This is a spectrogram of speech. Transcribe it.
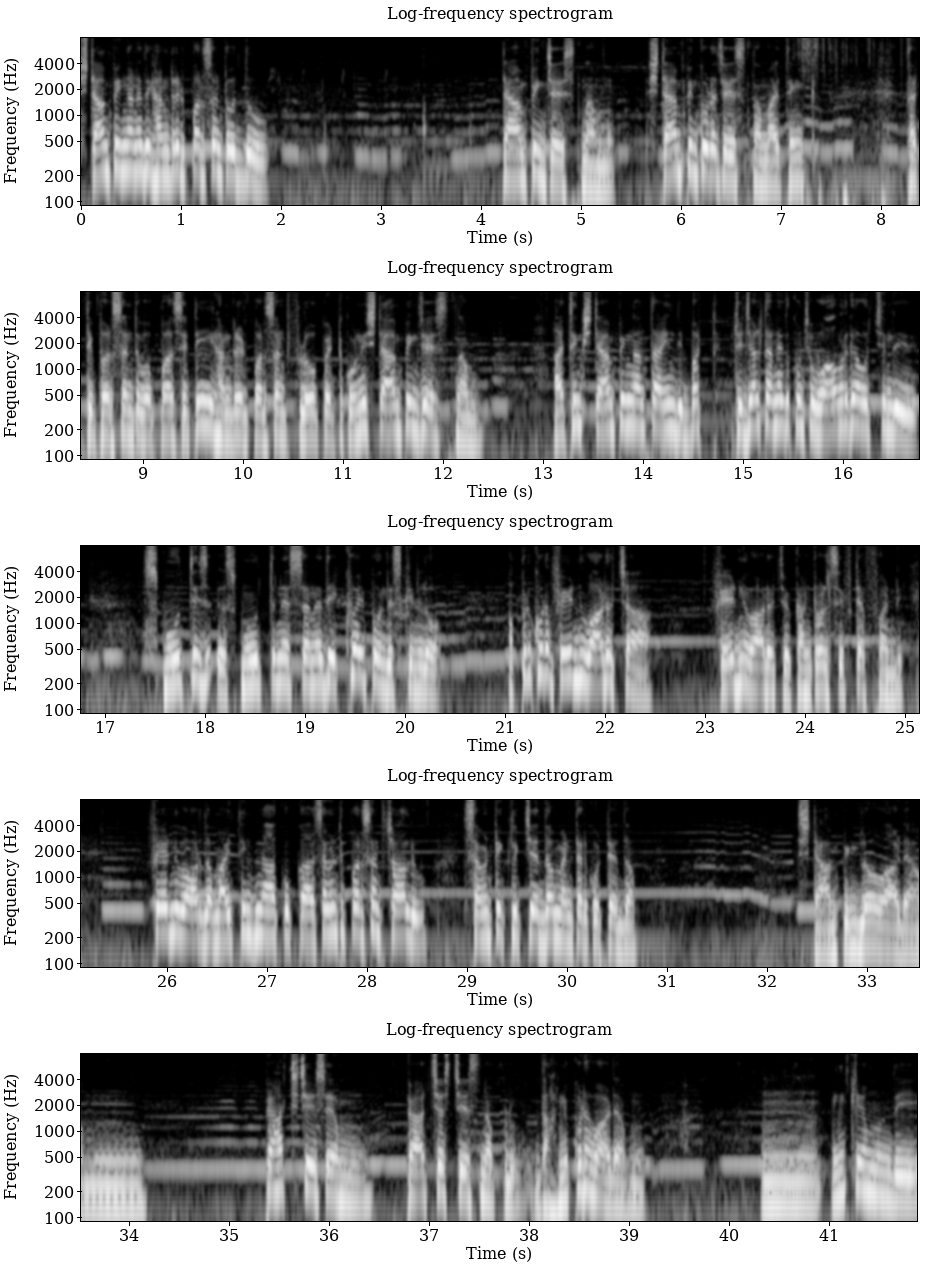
స్టాంపింగ్ అనేది హండ్రెడ్ పర్సెంట్ వద్దు. స్టాంపింగ్ చేస్తున్నాము. స్టాంపింగ్ కూడా చేస్తున్నాము I think thirty percent opacity hundred percent flow పెట్టుకొని స్టాంపింగ్ చేస్తున్నాము ఐ థింక్ స్టాంపింగ్ అంతా అయింది బట్ రిజల్ట్ అనేది కొంచెం ఓవర్గా వచ్చింది. స్మూత్ స్మూత్నెస్ అనేది ఎక్కువైపోయింది స్కిన్లో. అప్పుడు కూడా ఫేడ్ని వాడొచ్చా? ఫేడ్ని వాడొచ్చు కంట్రోల్ షిఫ్ట్ ఎఫ్ అండి. ఫేడ్ని వాడదాం. ఐ థింక్ నాకు ఒక సెవెంటీ పర్సెంట్ చాలు. సెవెంటీ క్లిక్ చేద్దాం ఎంటర్ కొట్టేద్దాం. స్టాంపింగ్లో వాడాము. ప్యాచ్ చేసాము. ప్యాచెస్ చేసినప్పుడు దాన్ని కూడా వాడాము. ఇంకేముంది?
